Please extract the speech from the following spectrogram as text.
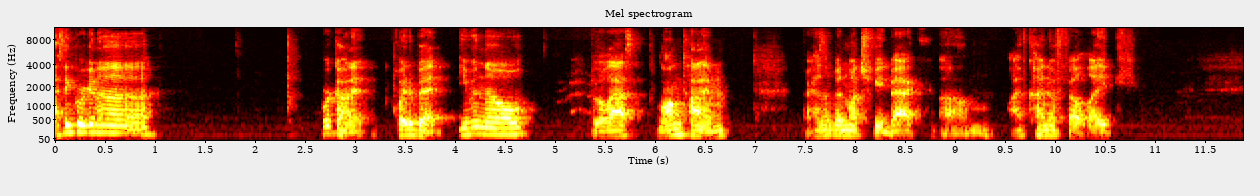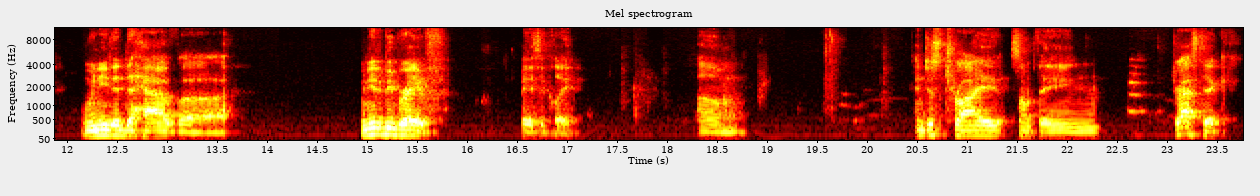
I think we're gonna work on it quite a bit, even though for the last long time there hasn't been much feedback. Um, I've kind of felt like we needed to have uh, we need to be brave, basically, um, and just try something drastic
